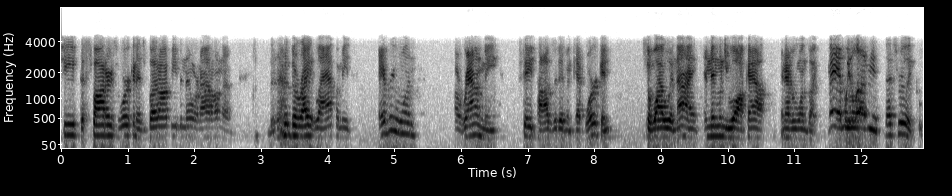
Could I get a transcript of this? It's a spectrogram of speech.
chief, the spotter's working his butt off, even though we're not on the the right lap. I mean, everyone around me stayed positive and kept working. So why wouldn't I? And then when you walk out and everyone's like, "Man, we love you," that's really cool.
